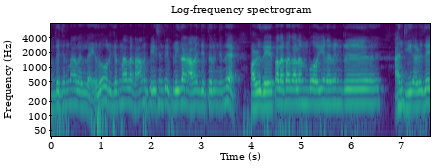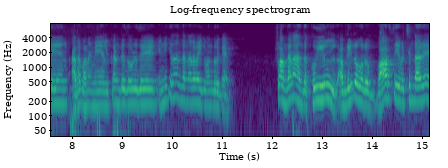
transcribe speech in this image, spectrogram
இந்த ஜென்மாவில் இல்லை. ஏதோ ஒரு ஜென்மாவில் நானும் பேசிட்டு இப்படி தான் அலைஞ்சு தெரிஞ்சுன்னு பழுதே பல பகலம் போயினவென்று அஞ்சி அழுதேன் அரவணை மேல் கண்டு தொழுதேன். இன்றைக்கி தான் இந்த நிலைமைக்கு வந்திருக்கேன். ஸோ அதனால் அந்த குயில் அப்படின்ற ஒரு வார்த்தையை வச்சுருந்தாவே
